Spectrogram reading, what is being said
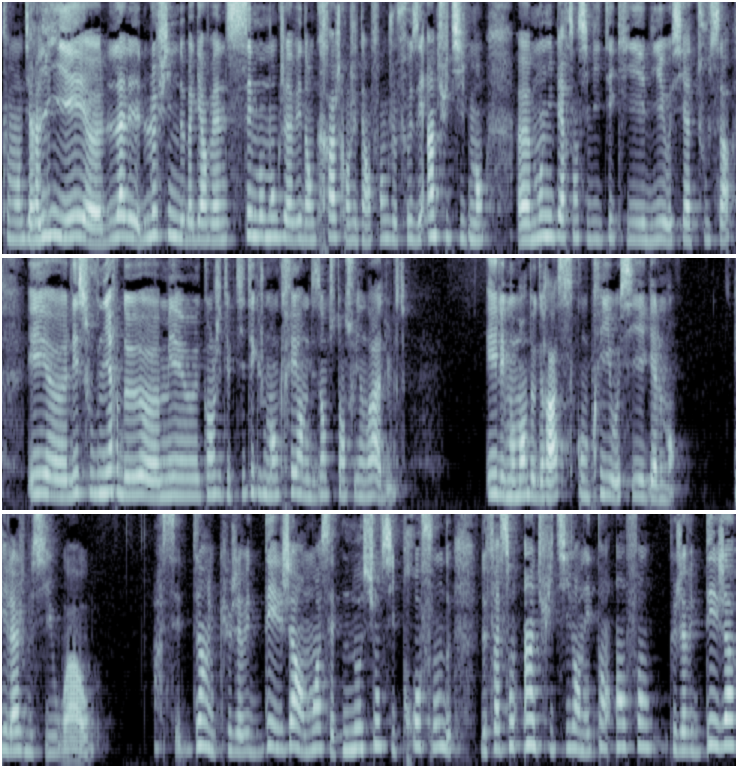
comment dire, liés. Euh, là, le film de Baggerven, ces moments que j'avais d'ancrage quand j'étais enfant, que je faisais intuitivement, euh, mon hypersensibilité qui est liée aussi à tout ça, et euh, les souvenirs de mais quand j'étais petite et que je manquerais en me disant tu t'en souviendras adulte. Et les moments de grâce compris aussi également. Et là, je me suis dit, waouh, ah, c'est dingue que j'avais déjà en moi cette notion si profonde de façon intuitive en étant enfant, que j'avais déjà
